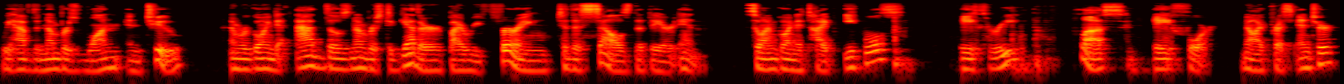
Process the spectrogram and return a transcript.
we have the numbers 1 and 2, and we're going to add those numbers together by referring to the cells that they are in. So I'm going to type equals A3 plus A4. Now I press enter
